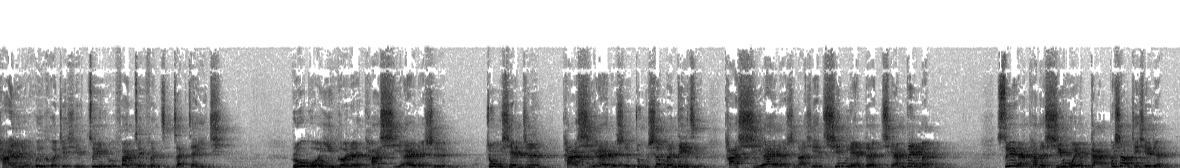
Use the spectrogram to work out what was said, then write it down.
他也会和这些罪恶犯罪分子在在一起。如果一个人他喜爱的是众先知，他喜爱的是众圣门弟子，他喜爱的是那些清廉的前辈们。虽然他的行为赶不上这些人，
